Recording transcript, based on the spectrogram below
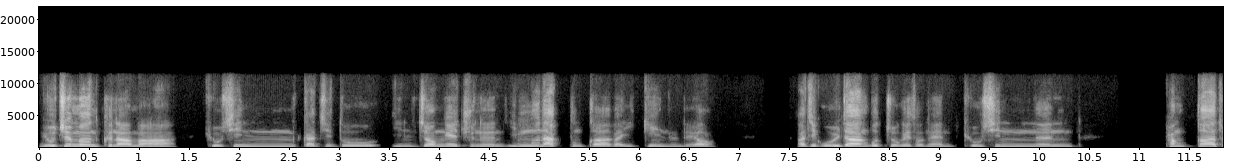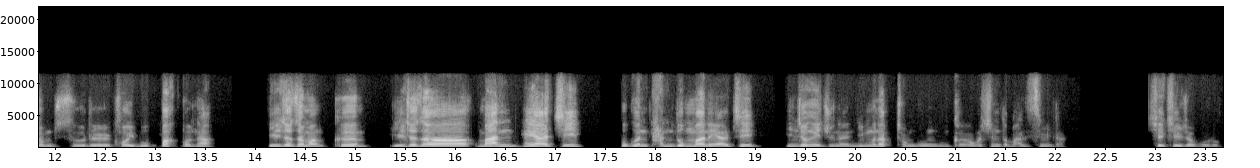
요즘은 그나마 교신까지도 인정해 주는 인문학 분과가 있긴 있는데요. 아직 올드한 곳 쪽에서는 교신은 평가 점수를 거의 못 받거나 1저자만큼 1저자만 해야지 혹은 단독만 해야지 인정해주는 인문학 전공 문과가 훨씬 더 많습니다. 실질적으로.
